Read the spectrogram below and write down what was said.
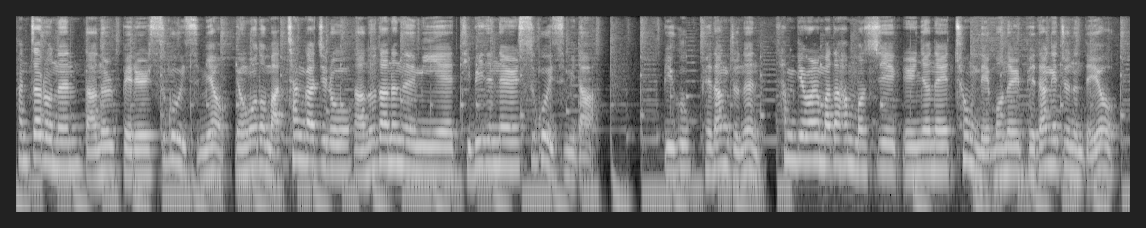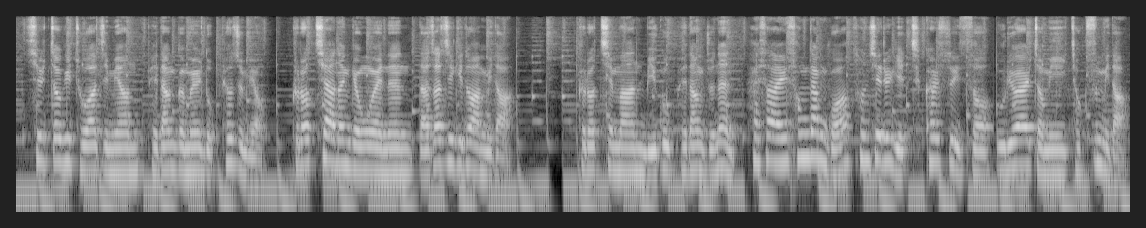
한자로는 나눌 배를 쓰고 있으며 영어도 마찬가지로 나누다는 의미의 디비든을 쓰고 있습니다. 미국 배당주는 3개월마다 한 번씩 1년에 총 4번을 배당해주는데요. 실적이 좋아지면 배당금을 높여주며 그렇지 않은 경우에는 낮아지기도 합니다. 그렇지만 미국 배당주는 회사의 성장과 손실을 예측할 수 있어 우려할 점이 적습니다.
